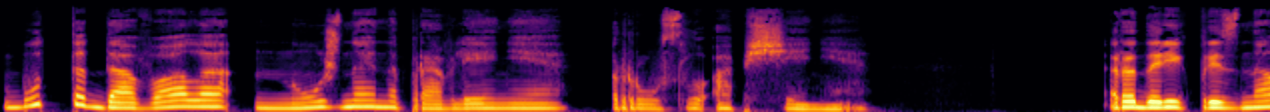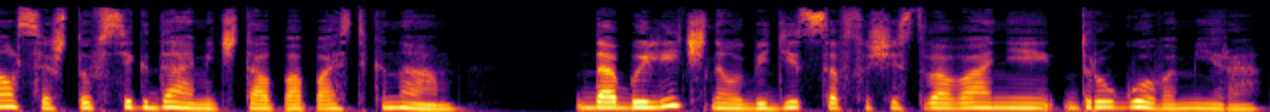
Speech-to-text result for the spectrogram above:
будто давала нужное направление руслу общения. Родерик признался, что всегда мечтал попасть к нам, дабы лично убедиться в существовании другого мира.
